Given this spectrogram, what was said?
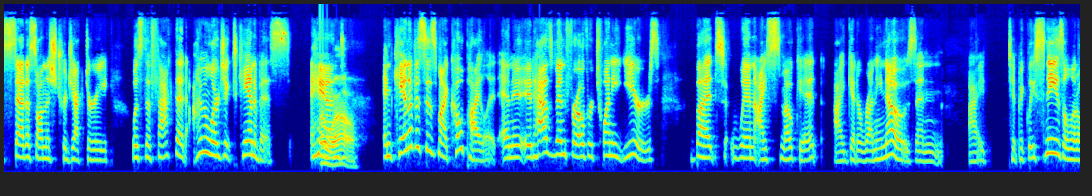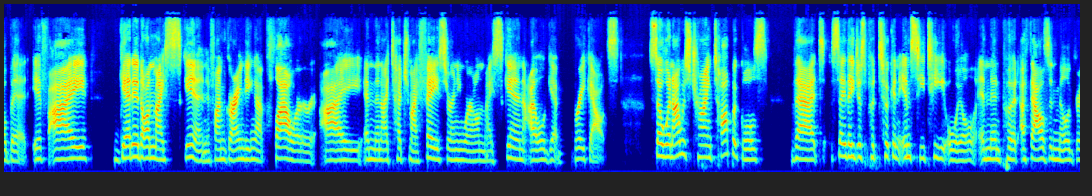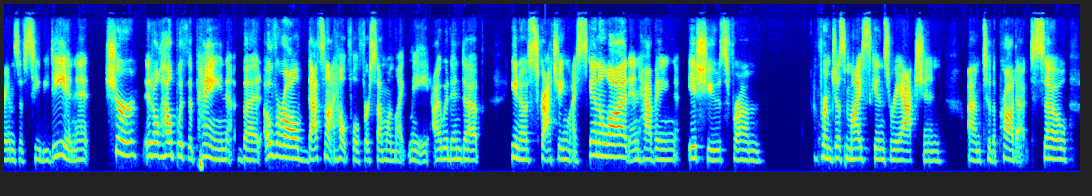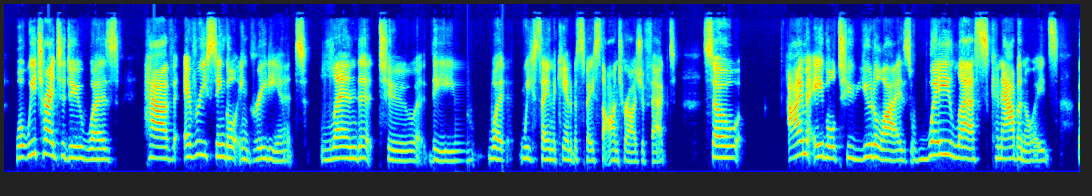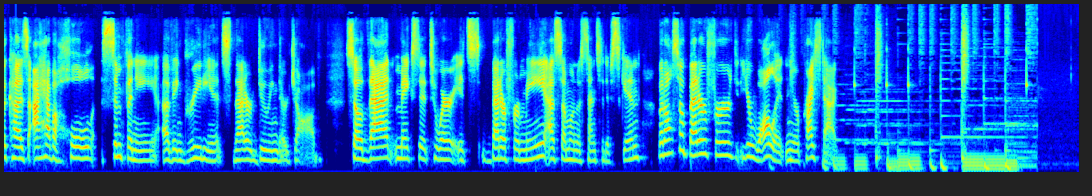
set us on this trajectory was the fact that I'm allergic to cannabis. Oh, and, oh, wow. And cannabis is my co pilot, and it, it has been for over 20 years. But when I smoke it, I get a runny nose and I typically sneeze a little bit. If I get it on my skin, if I'm grinding up flour, I and then I touch my face or anywhere on my skin, I will get breakouts. So when I was trying topicals that say they just put took an MCT oil and then put a thousand milligrams of CBD in it, sure, it'll help with the pain, but overall, that's not helpful for someone like me. I would end up you know scratching my skin a lot and having issues from from just my skin's reaction um, to the product so what we tried to do was have every single ingredient lend to the what we say in the cannabis space the entourage effect so i'm able to utilize way less cannabinoids because I have a whole symphony of ingredients that are doing their job. So that makes it to where it's better for me as someone with sensitive skin, but also better for your wallet and your price tag.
